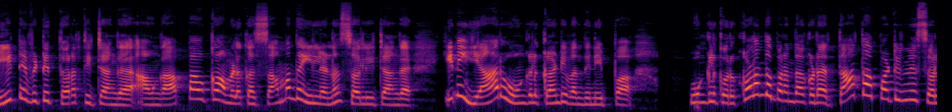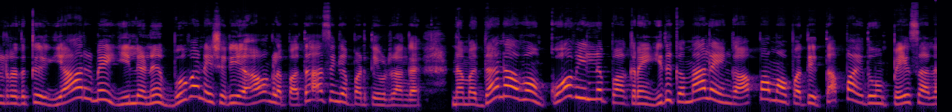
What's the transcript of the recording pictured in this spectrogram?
வீட்டை விட்டு துரத்திட்டாங்க. அவங்க அப்பாவுக்கும் அவளுக்கும் சம்மந்தம் இல்லைன்னு சொல்லிட்டாங்க. இனி யார் உங்களுக்காண்டி வந்து நிற்பா உங்களுக்கு ஒரு குழந்தை பிறந்தா கூட தாத்தா பாட்டின்னு சொல்கிறதுக்கு யாருமே இல்லைன்னு புவனேஸ்வரி அவங்கள பார்த்து அசிங்கப்படுத்தி விடுறாங்க. நம்ம தனாவும் கோவில்னு பார்க்குறேன். இதுக்கு மேலே எங்கள் அப்பா அம்மாவை பற்றி தப்பாக எதுவும் பேசாத.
